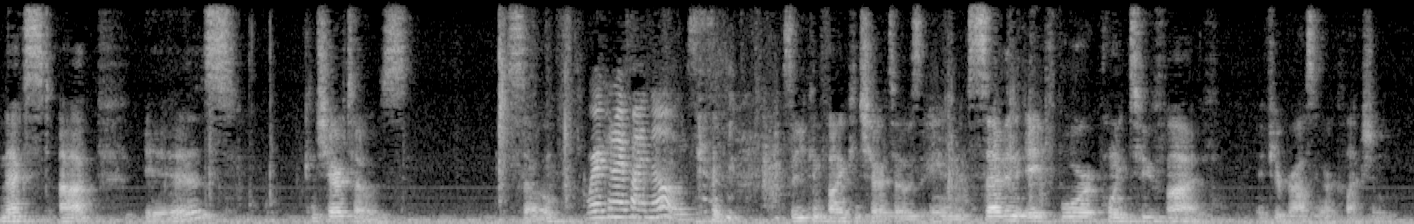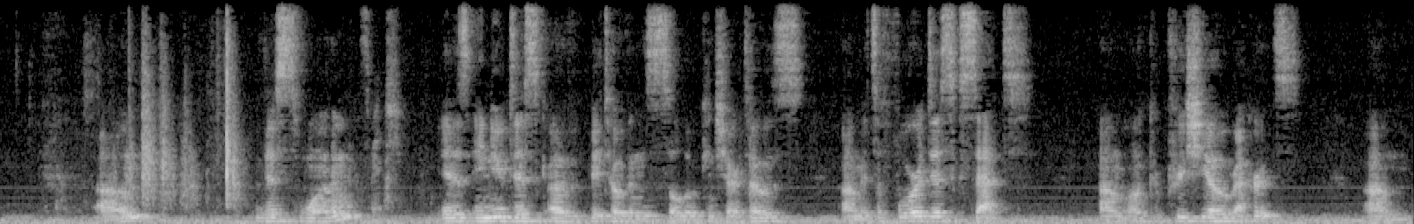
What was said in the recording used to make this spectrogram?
Next up is concertos. So Where can I find those? so you can find concertos in 784.25 if you're browsing our collection. Um, this one Switch. Is a new disc of Beethoven's solo concertos. Um, it's a four disc set um, on Capriccio Records. Um,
